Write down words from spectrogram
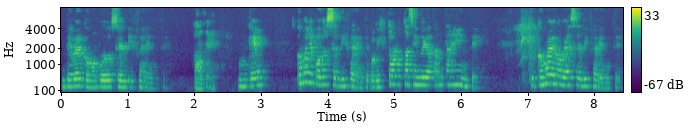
de ver cómo puedo ser diferente. Ok. ¿Ok? ¿Cómo yo puedo ser diferente? Porque esto lo está haciendo ya tanta gente. que ¿Cómo yo no voy a ser diferente?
